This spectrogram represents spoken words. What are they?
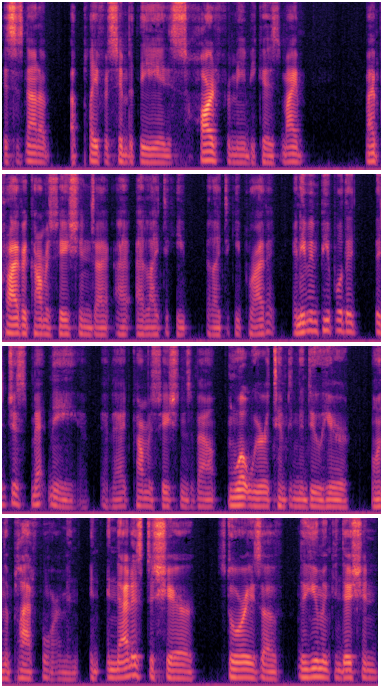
this is not a, a play for sympathy. It's hard for me because my my private conversations I, I, I like to keep I like to keep private. And even people that, that just met me have, have had conversations about what we're attempting to do here on the platform. And, and, and that is to share stories of the human condition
